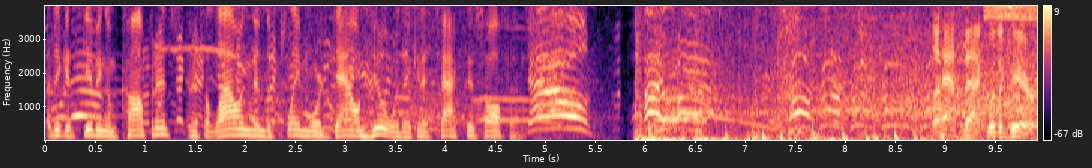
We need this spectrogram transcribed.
I think it's giving them confidence, and it's allowing them to play more downhill where they can attack this offense. Down. The halfback with a carry.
